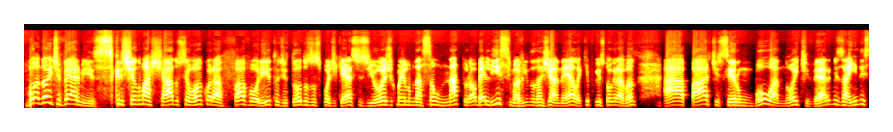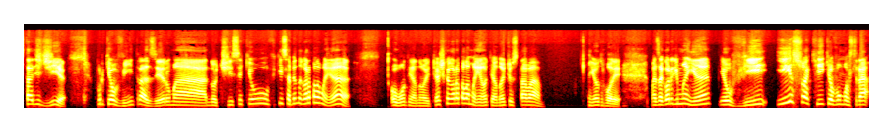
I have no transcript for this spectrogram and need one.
Boa noite, vermes! Cristiano Machado, seu âncora favorito de todos os podcasts, e hoje com uma iluminação natural belíssima vindo da janela aqui, porque estou gravando. A parte ser um boa noite, vermes, ainda está de dia, porque eu vim trazer uma notícia que eu fiquei sabendo agora pela manhã, ou ontem à noite, acho que agora pela manhã, ontem à noite eu estava em outro rolê. Mas agora de manhã eu vi isso aqui que eu vou mostrar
